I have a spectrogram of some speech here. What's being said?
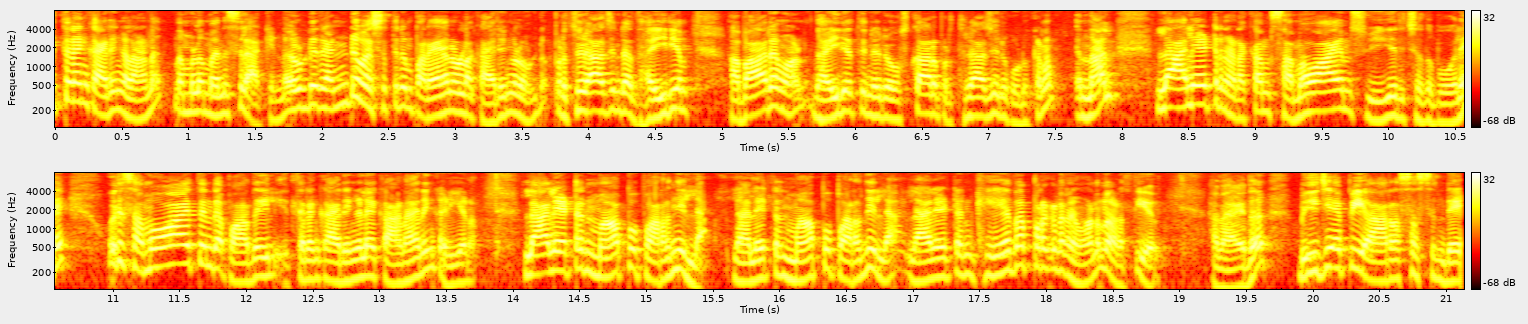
ഇത്തരം കാര്യങ്ങളാണ് നമ്മൾ മനസ്സിലാക്കേണ്ടത്. അതുകൊണ്ട് രണ്ട് വശത്തിനും പറയാനുള്ള കാര്യങ്ങളുണ്ട്. പൃഥ്വിരാജിന്റെ ധൈര്യം അപാരമാണ്. ധൈര്യത്തിന് ഒരു ഓസ്കാർ പൃഥ്വിരാജിന് കൊടുക്കണം. എന്നാൽ ലാലേട്ടനടക്കം സമവായം സ്വീകരിച്ചതുപോലെ ഒരു സമവായത്തിന്റെ പാതയിൽ ഇത്തരം കാര്യങ്ങളെ കാണാനും കഴിയണം. ലാലേട്ടൻ മാപ്പ് പറഞ്ഞില്ല. ലാലേട്ടൻ മാപ്പ് പറഞ്ഞില്ല. ലാലേട്ടൻ ഖേദപ്രകടനമാണ് നടത്തിയത്. അതായത് B J P R S എസിന്റെ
